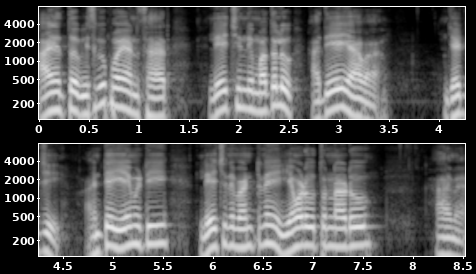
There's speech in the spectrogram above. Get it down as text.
ఆయనతో విసిగిపోయాను సార్. లేచింది మొదలు అదే యావ. జడ్జి అంటే ఏమిటి? లేచిన వెంటనే ఏమడుగుతున్నాడు? ఆమె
